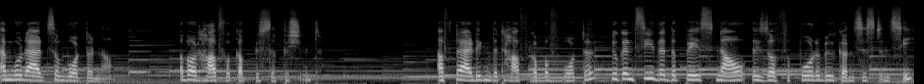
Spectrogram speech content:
I'm going to add some water now. About half a cup is sufficient. After adding that half cup of water, you can see that the paste now is of a pourable consistency,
